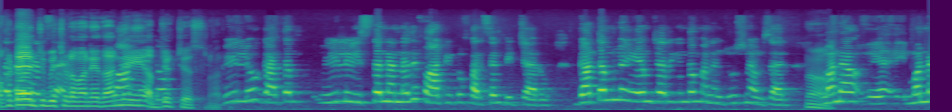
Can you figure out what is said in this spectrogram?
ఒకటే అని చూపించడం. అనే దాన్ని 42 అబ్జెక్ట్ చేస్తున్నారు వీళ్ళు గతం వీళ్ళు ఇస్తానన్నది ఫార్టీ టూ పర్సెంట్ ఇచ్చారు గతంలో ఏం జరిగిందో మనం చూసినాం సార్. మన మొన్న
